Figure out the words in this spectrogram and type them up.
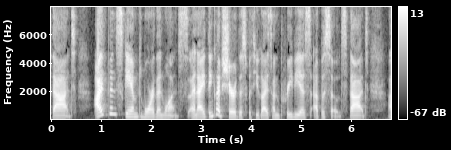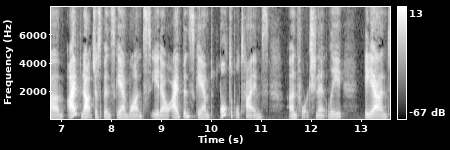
that I've been scammed more than once. And I think I've shared this with you guys on previous episodes that um, I've not just been scammed once. You know, I've been scammed multiple times, unfortunately. And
